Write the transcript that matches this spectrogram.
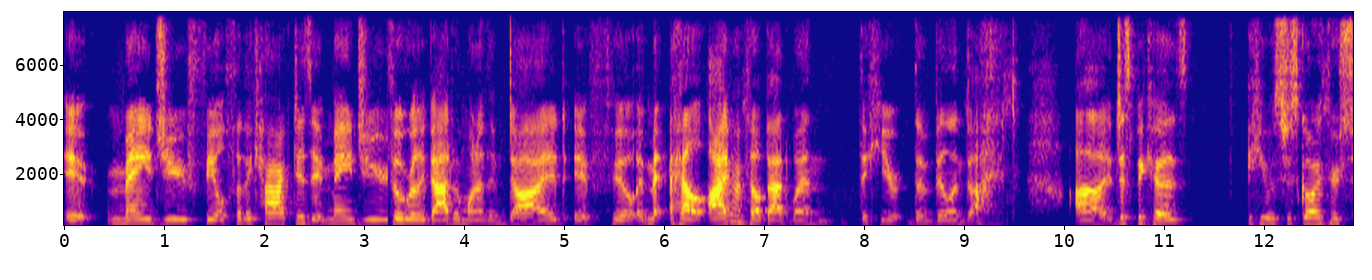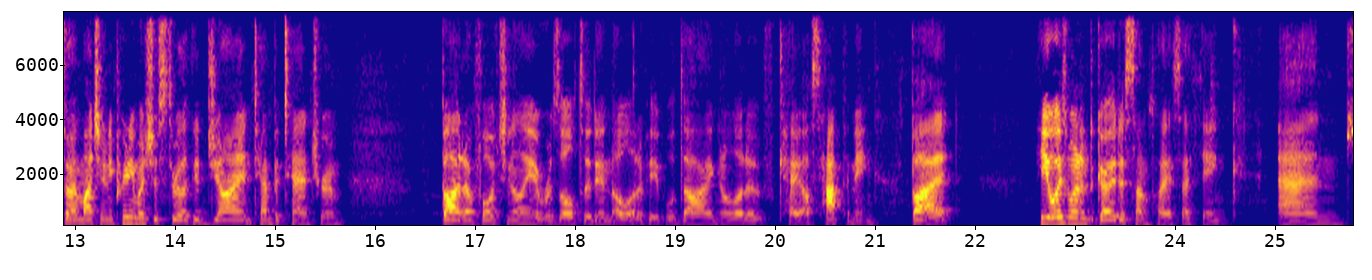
It made you feel for the characters. It made you feel really bad when one of them died. It feel it hell. I even felt bad when the hero, the villain died, uh, just because he was just going through so much and he pretty much just threw like a giant temper tantrum. But unfortunately, it resulted in a lot of people dying and a lot of chaos happening. But he always wanted to go to some place, I think, and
